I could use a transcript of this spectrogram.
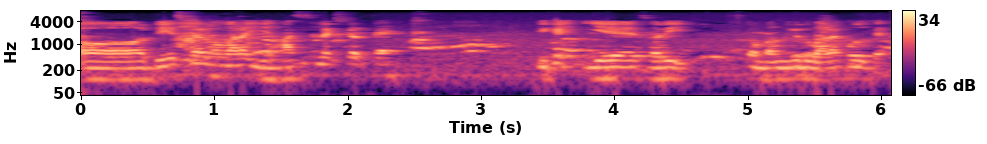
और बेस कर्व हमारा यहाँ से सिलेक्ट करते हैं, ठीक है? ये सॉरी इसको बंद करके दोबारा खोलते हैं।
